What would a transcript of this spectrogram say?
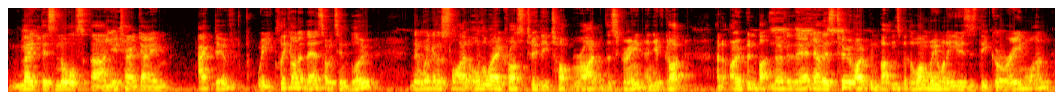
make this North uh, Newtown game active, we click on it there so it's in blue. Then we're going to slide all the way across to the top right of the screen and you've got an open button over there. Now there's two open buttons, but the one we want to use is the green one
